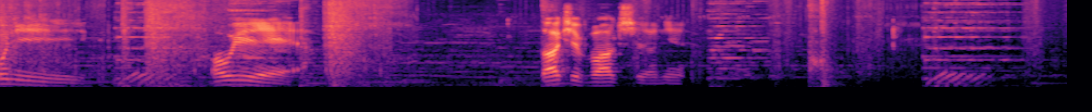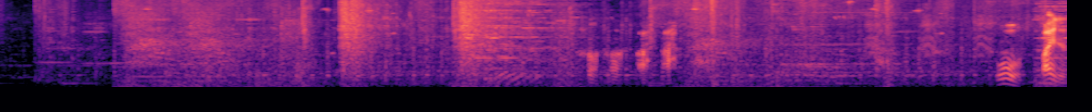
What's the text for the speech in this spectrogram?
Unik. Oh yeah. Tak się walczy, a nie. Ha, ha, ha, ha. O, fajne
